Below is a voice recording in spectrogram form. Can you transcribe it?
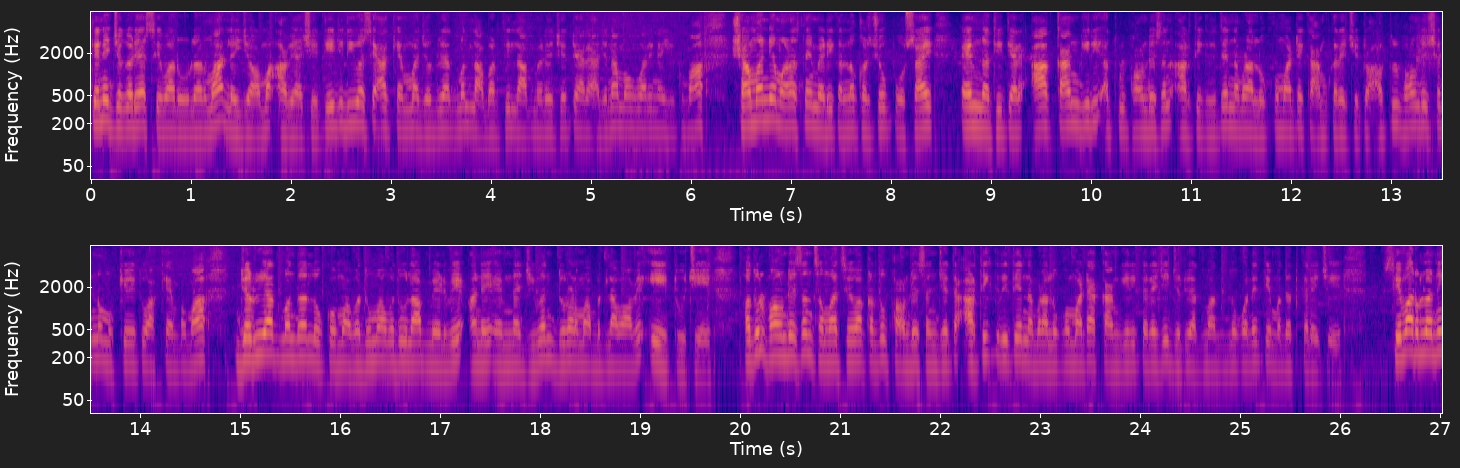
તેને ઝઘડિયા સેવા રૂરલમાં લઈ જવામાં આવ્યા છે. તે જ દિવસે આ કેમ્પમાં જરૂરિયાતમંદ લાભાર્થી લાભ મેળવે છે. ત્યારે આજના મોંઘવારીના યુગમાં સામાન્ય માણસને મેડિકલનો ખર્ચો પોસાય એમ નથી. ત્યારે આ કામગીરી અતુલ ફાઉન્ડેશન આર્થિક રીતે નબળા લોકો માટે કામ કરે છે. તો અતુલ ફાઉન્ડેશનનો મુખ્ય હેતુ આ કેમ્પમાં જરૂરિયાતમંદ લોકોમાં વધુમાં વધુ લાભ મેળવે અને એમના જીવન ધોરણમાં બદલાવ આવે એ હેતુ છે. અતુલ ફાઉન્ડેશન સમાજ સેવા કરતું ફાઉન્ડેશન છે. તે આર્થિક રીતે નબળા લોકો માટે આ કામગીરી કરે છે. જરૂરિયાતમંદ લોકોને તે મદદ કરે છે. સેવા રૂરલની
